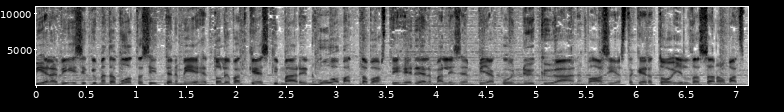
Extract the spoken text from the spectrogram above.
Vielä 50 vuotta sitten miehet olivat keskimäärin huomattavasti hedelmällisempiä kuin nykyään, asiasta kertoo Ilta-Sanomat.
